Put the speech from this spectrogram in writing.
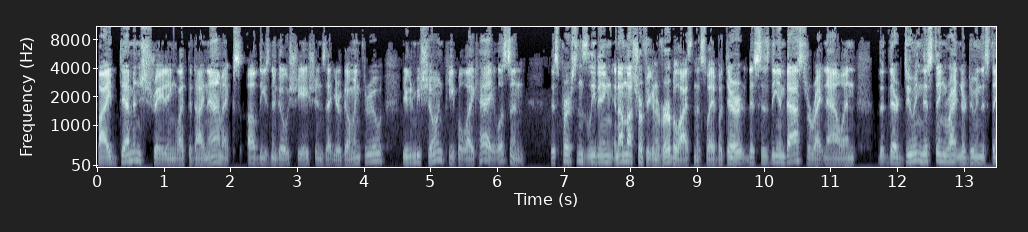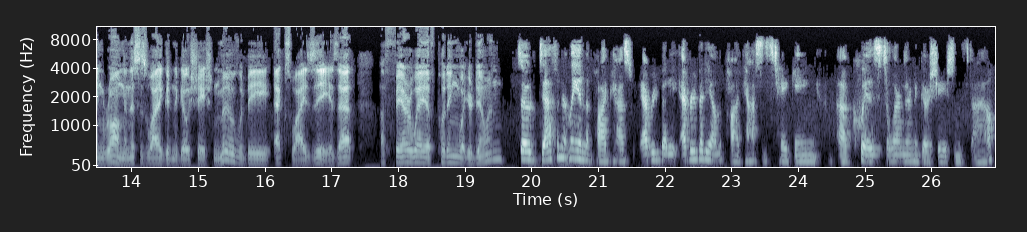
by demonstrating like the dynamics of these negotiations that you're going through you're going to be showing people like hey listen this person's leading and i'm not sure if you're going to verbalize in this way but they're this is the ambassador right now and th- they're doing this thing right and they're doing this thing wrong and this is why a good negotiation move would be xyz is that a fair way of putting what you're doing? So definitely in the podcast everybody everybody on the podcast is taking a quiz to learn their negotiation style.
